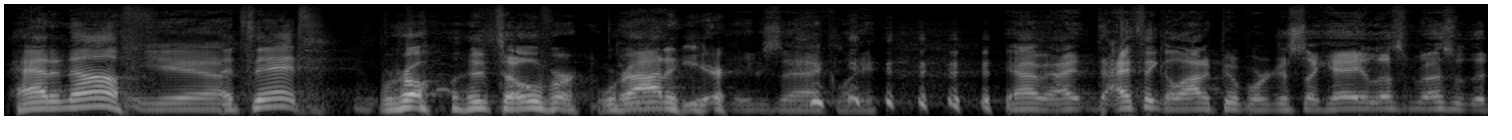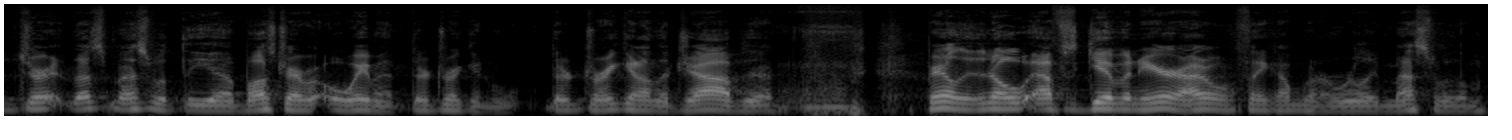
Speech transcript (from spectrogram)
Had enough. Yeah. That's it. We're all, it's over. We're out of here. Exactly. yeah, I, mean, I, I think a lot of people are just like, hey, let's mess with the let's mess with the uh, bus driver. Oh wait a minute, they're drinking they're drinking on the job. They're- apparently, no f's given here. I don't think I'm going to really mess with them.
